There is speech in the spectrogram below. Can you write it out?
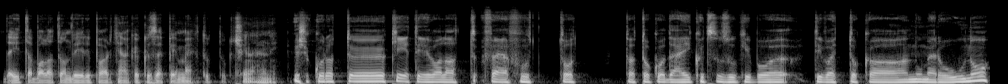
de itt a Balaton déli partjának a közepén meg tudtuk csinálni. És akkor ott két év alatt felfutottatok odáig, hogy Suzuki-ból ti vagytok a numero uno,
